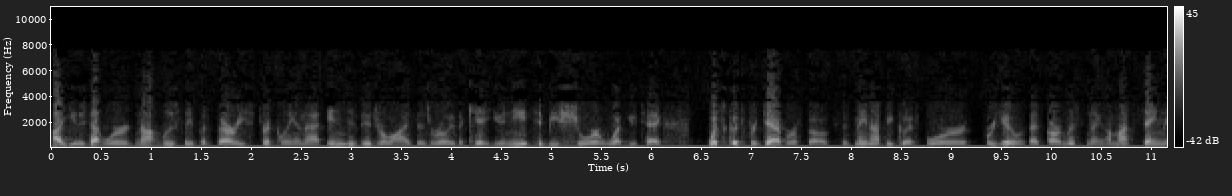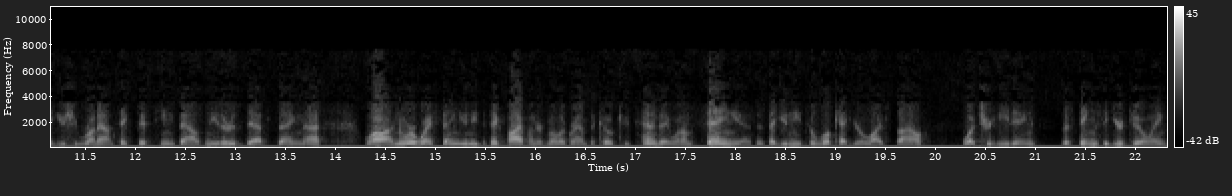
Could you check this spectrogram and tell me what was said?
I use that word not loosely but very strictly, and that individualized is really the key. You need to be sure what you take what's good for Deborah folks, it may not be good for, for you that are listening. I'm not saying that you should run out and take 15,000. Neither is Deb saying that. Well, nor am I saying you need to take 500 milligrams of CoQ10 a day. What I'm saying is, is that you need to look at your lifestyle, what you're eating, the things that you're doing,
